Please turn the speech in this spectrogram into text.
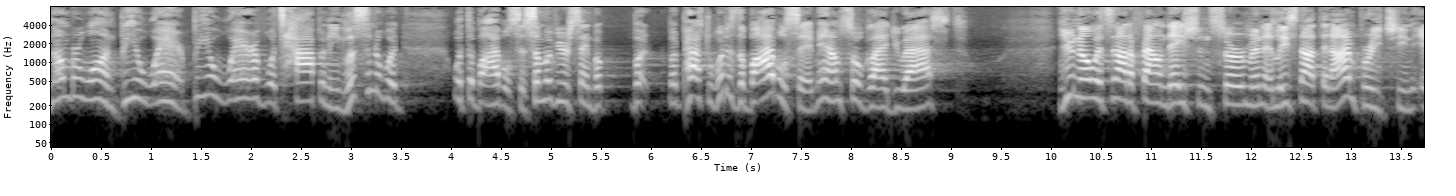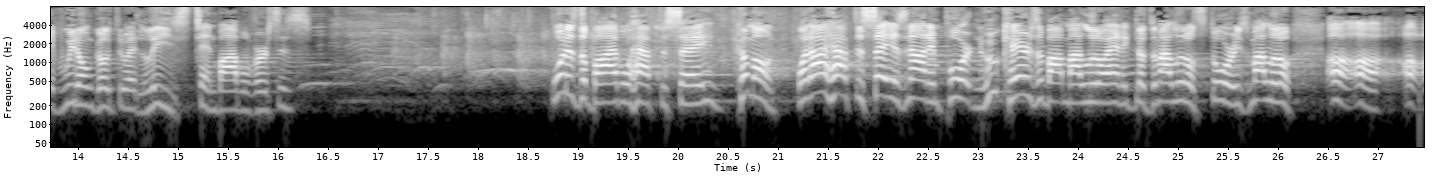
number one, be aware. Be aware of what's happening. Listen to what, what the Bible says. Some of you are saying, but, but, but Pastor, what does the Bible say? Man, I'm so glad you asked. You know it's not a foundation sermon, at least not that I'm preaching, if we don't go through at least 10 Bible verses. What does the Bible have to say? Come on. What I have to say is not important. Who cares about my little anecdotes, my little stories, my little uh, uh, uh,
